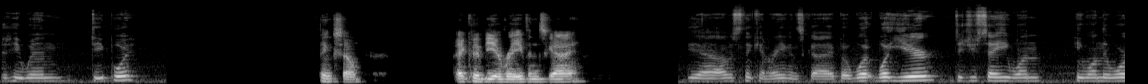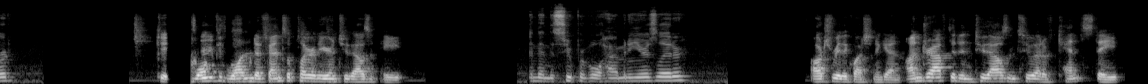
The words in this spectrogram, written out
Did he win Deep Boy? think so. It could be a Ravens guy. Yeah, I was thinking Ravens guy. But what what year did you say he won? He won the award. Okay, Won, won Defensive Player of the Year in 2008. And then the Super Bowl. How many years later? I'll just read the question again. Undrafted in 2002 out of Kent State,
